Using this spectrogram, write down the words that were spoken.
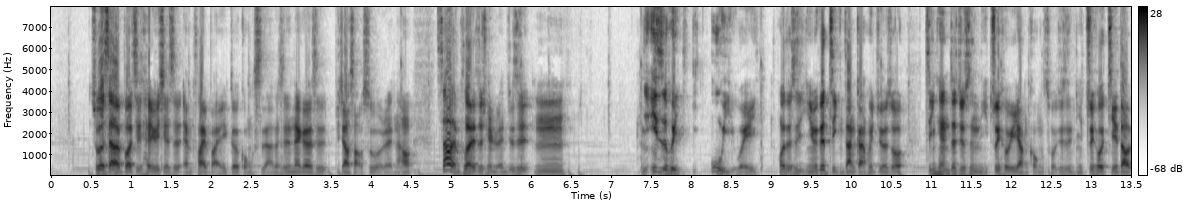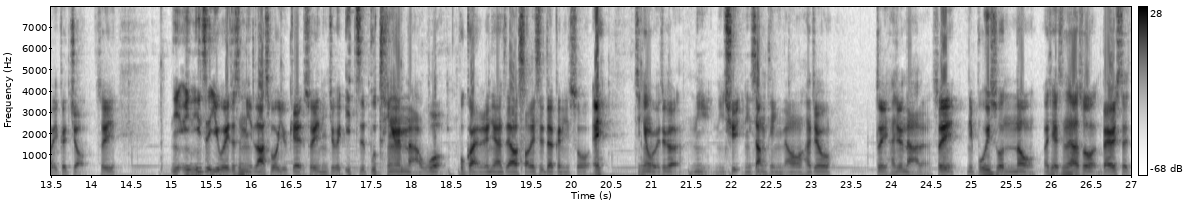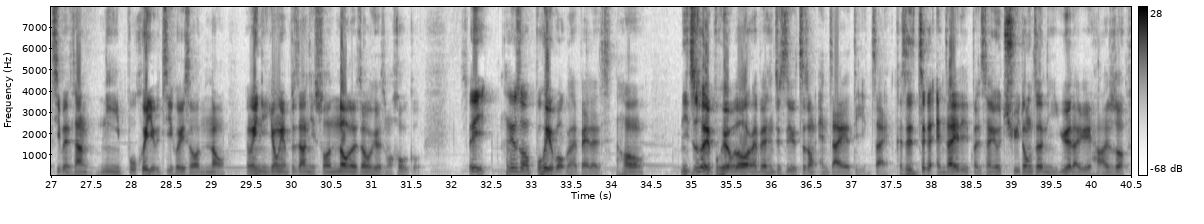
除了 self employed，其实还有一些是 employed by 一个公司啊，但是那个是比较少数的人。然后 self employed 这群人就是嗯，你一直会误以为，或者是有一个紧张感，会觉得说今天这就是你最后一样工作，就是你最后接到的一个 job，所以。你你一直以为这是你 last word you get，所以你就会一直不停的拿 word，不管人家只要少一次的跟你说，哎，今天我有这个，你你去你上庭，然后他就对他就拿了，所以你不会说 no，而且甚至他说 barrister 基本上你不会有机会说 no，因为你永远不知道你说 no 了之后会有什么后果，所以他就说不会有 work life balance，然后你之所以不会有 roll 本身就是有这种 anxiety 在，可是这个 anxiety 本身又驱动着你越来越好，就是说。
